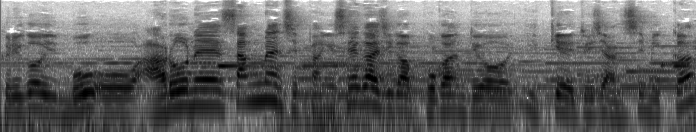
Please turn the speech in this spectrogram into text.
그리고 모, 어, 아론의 쌍난 지팡이 세 가지가 보관되어 있게 되지 않습니까?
